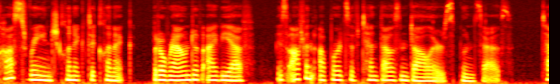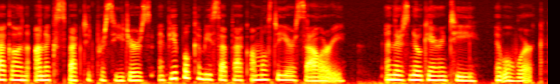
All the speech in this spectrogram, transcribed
Costs range clinic to clinic, but a round of IVF is often upwards of $10,000, Boone says. Tack on unexpected procedures, and people can be set back almost a year's salary, and there's no guarantee it will work.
